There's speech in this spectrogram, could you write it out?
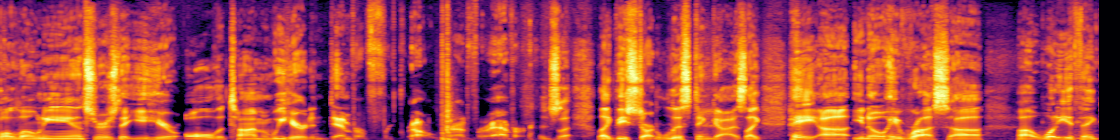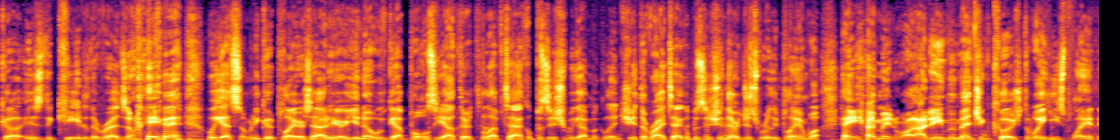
baloney answers that you hear all the time. And we hear it in Denver for, oh, God, forever. It's like, like they start listing guys like, hey, uh, you know, hey, Russ, uh, uh, what do you think uh, is the key to the red zone? We got so many good players out here. You know, we've got Bullsy out there at the left tackle position. We got McGlinchey at the right tackle position. They're just really playing well. Hey, I mean, well, I didn't even mention Cush the way he's playing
